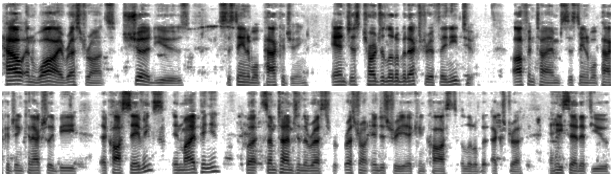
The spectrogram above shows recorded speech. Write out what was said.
how and why restaurants should use sustainable packaging and just charge a little bit extra if they need to. Oftentimes, sustainable packaging can actually be a cost savings, in my opinion, but sometimes in the rest, restaurant industry, it can cost a little bit extra. And he said if you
